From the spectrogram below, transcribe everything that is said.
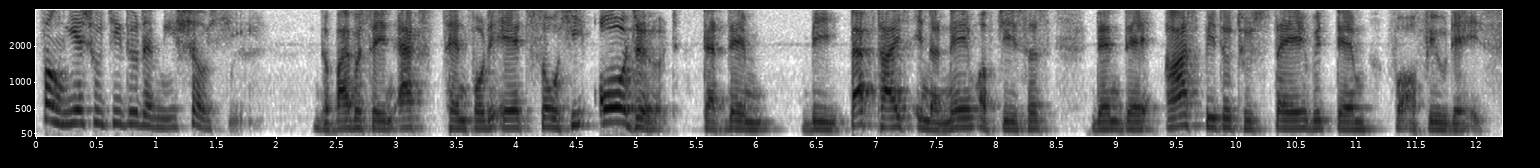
奉耶稣基督的名受洗。 The Bible says in Acts 10:48, so he ordered that they be baptized in the name of Jesus. Then they asked Peter to stay with them for a few days.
